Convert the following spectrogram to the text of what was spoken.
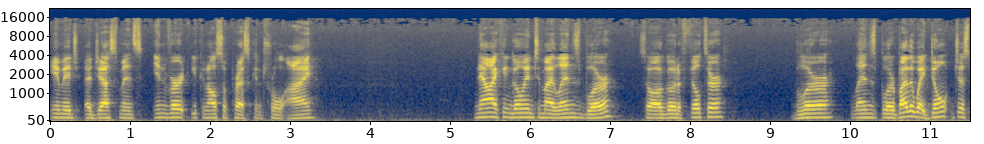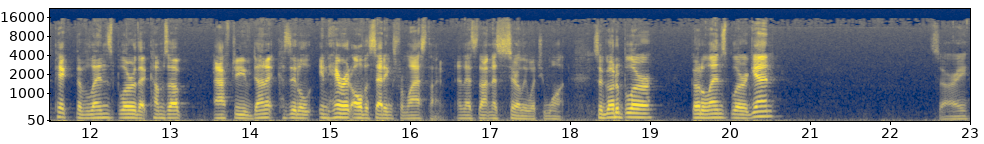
Image Adjustments, Invert. You can also press Control I. Now I can go into my lens blur. So I'll go to Filter, Blur, Lens Blur. By the way, don't just pick the lens blur that comes up after you've done it because it'll inherit all the settings from last time, and that's not necessarily what you want. So go to blur, go to lens blur again. Sorry.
